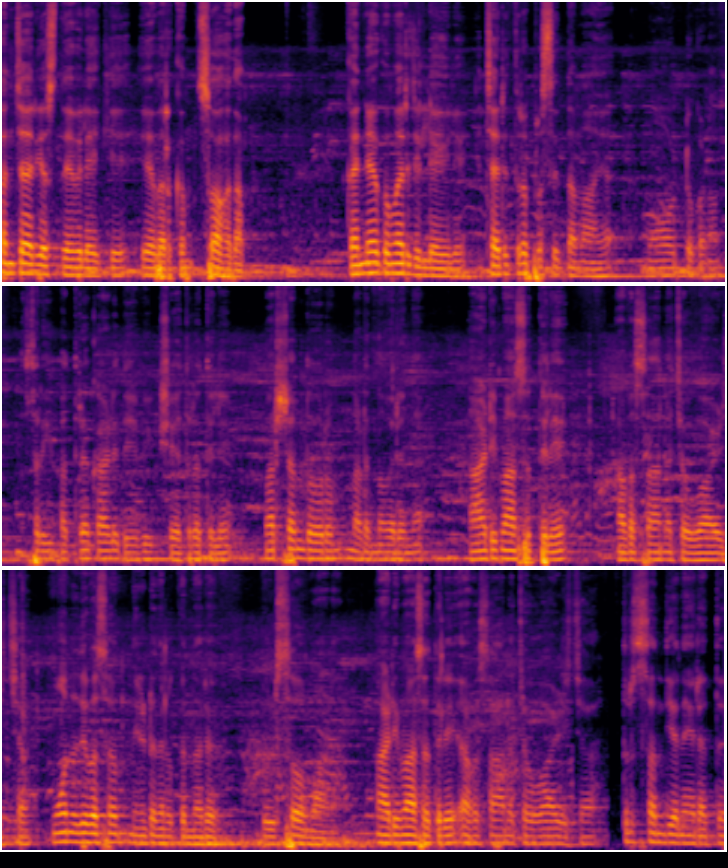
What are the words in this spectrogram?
സഞ്ചാരിയസ് ദേവിലേക്ക് ഏവർക്കും സ്വാഗതം. കന്യാകുമാരി ജില്ലയിലെ ചരിത്ര പ്രസിദ്ധമായ മൂവോട്ടുകുളം ശ്രീ ഭദ്രകാളി ദേവി ക്ഷേത്രത്തിലെ വർഷം തോറും നടന്നു വരുന്ന ആടിമാസത്തിലെ അവസാന ചൊവ്വാഴ്ച മൂന്ന് ദിവസം നീണ്ടു നിൽക്കുന്നൊരു ഉത്സവമാണ്. ആടിമാസത്തിലെ അവസാന ചൊവ്വാഴ്ച തൃസന്ധ്യ നേരത്ത്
